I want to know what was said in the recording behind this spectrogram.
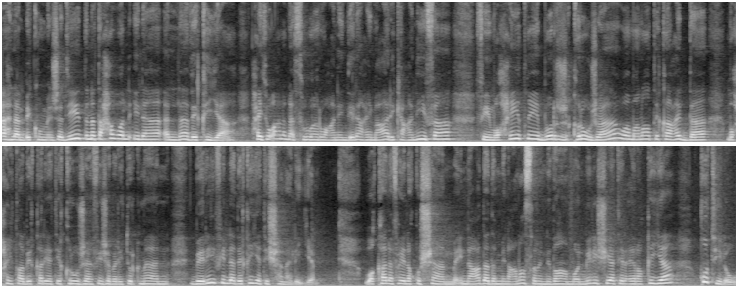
أهلا بكم من جديد. نتحول إلى اللاذقية حيث أعلن الثوار عن اندلاع معارك عنيفة في محيط برج قروجة ومناطق عدة محيطة بقرية قروجة في جبل تركمان بريف اللاذقية الشمالي. وقال فيلق الشام إن عددا من عناصر النظام والميليشيات العراقية قتلوا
